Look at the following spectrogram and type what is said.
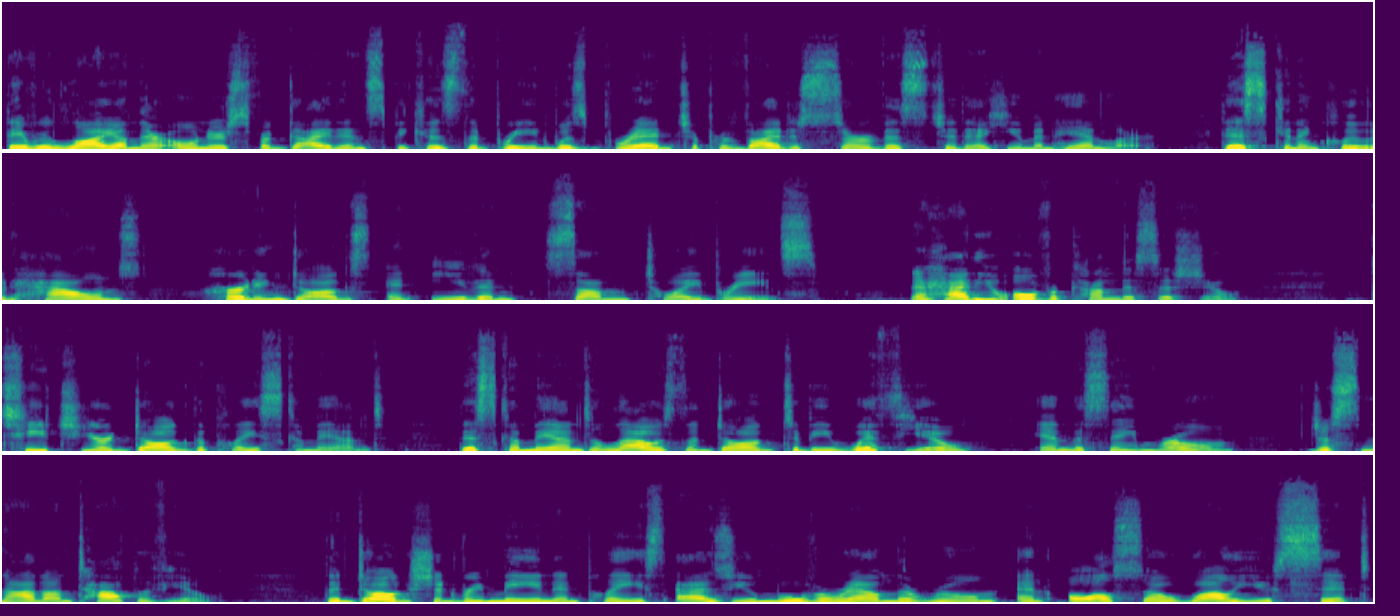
They rely on their owners for guidance because the breed was bred to provide a service to their human handler. This can include hounds, herding dogs, and even some toy breeds. Now, how do you overcome this issue? Teach your dog the place command. This command allows the dog to be with you in the same room, just not on top of you. The dog should remain in place as you move around the room and also while you sit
